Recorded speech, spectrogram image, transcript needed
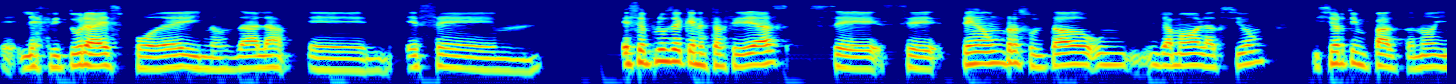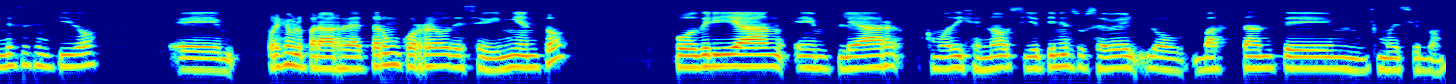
eh, la escritura es poder y nos da la, ese, mm, ese plus de que nuestras ideas se, tengan un resultado, un llamado a la acción y cierto impacto, ¿no? Y en ese sentido, eh, por ejemplo, para redactar un correo de seguimiento, podrían emplear, como dije, ¿no? Si ya tienen su CV lo bastante, mm, ¿cómo decirlo?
